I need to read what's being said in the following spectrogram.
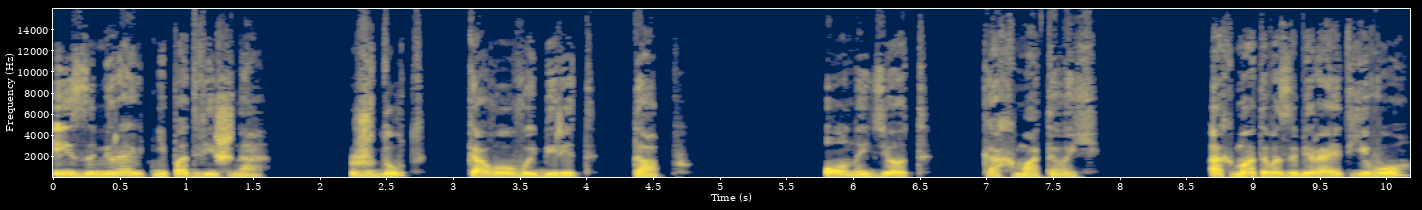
и замирают неподвижно. Ждут, кого выберет Тап. Он идет к Ахматовой. Ахматова забирает его,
